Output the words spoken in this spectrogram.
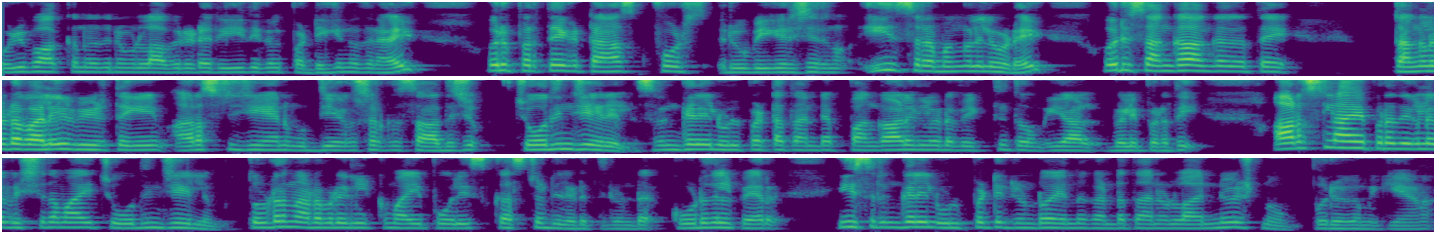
ഒഴിവാക്കുന്നതിനുമുള്ള അവരുടെ രീതികൾ പഠിക്കുന്നതിനായി ഒരു പ്രത്യേക ടാസ്ക് ഫോഴ്സ് രൂപീകരിച്ചിരുന്നു. ഈ ശ്രമങ്ങളിലൂടെ ഒരു സംഘാംഗത്തെ തങ്ങളുടെ വലയിൽ വീഴ്ത്തുകയും അറസ്റ്റ് ചെയ്യാനും ഉദ്യോഗസ്ഥർക്ക് സാധിച്ചു. ചോദ്യം ചെയ്യലിൽ ശൃംഖലയിൽ ഉൾപ്പെട്ട തന്റെ പങ്കാളികളുടെ വ്യക്തിത്വം ഇയാൾ വെളിപ്പെടുത്തി. അറസ്റ്റിലായ പ്രതികളെ വിശദമായി ചോദ്യം ചെയ്യലും തുടർ നടപടികൾക്കുമായി പോലീസ് കസ്റ്റഡിയിലെടുത്തിട്ടുണ്ട് കൂടുതൽ പേർ ഈ ശൃംഖലയിൽ ഉൾപ്പെട്ടിട്ടുണ്ടോ എന്ന് കണ്ടെത്താനുള്ള അന്വേഷണവും പുരോഗമിക്കുകയാണ്.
